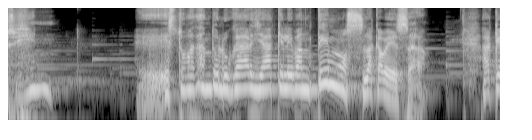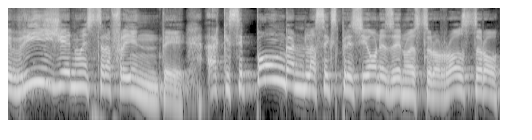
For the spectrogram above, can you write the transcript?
pues bien, esto va dando lugar ya a que levantemos la cabeza, a que brille nuestra frente, a que se pongan las expresiones de nuestro rostro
